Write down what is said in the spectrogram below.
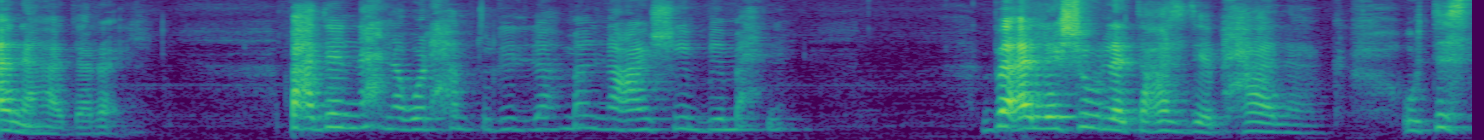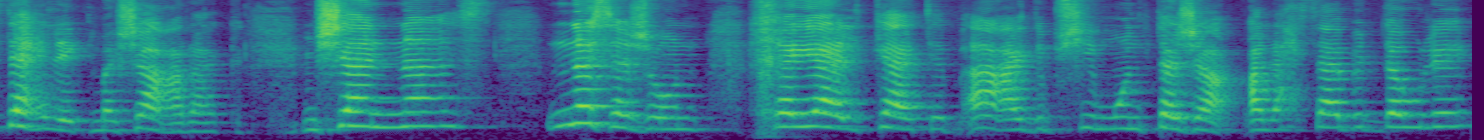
أنا هذا رأيي. بعدين نحن والحمد لله مالنا عايشين بمحنة. بقى لشو لتعذب حالك وتستهلك مشاعرك مشان ناس نسجن خيال كاتب قاعد بشي منتجع على حساب الدولة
